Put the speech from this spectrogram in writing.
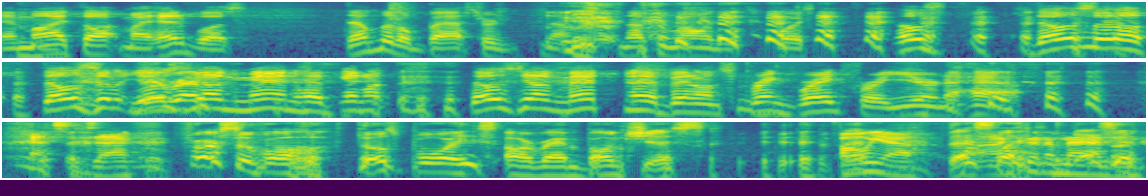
And my thought in my head was, them little bastards. No, nothing wrong with these boys. Those those little those little, They're those rem- young men have been on, those young men have been on spring break for a year and a half. Yes, exactly. First of all, those boys are rambunctious. Oh yeah, That's I like can that's imagine.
